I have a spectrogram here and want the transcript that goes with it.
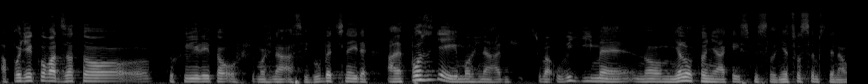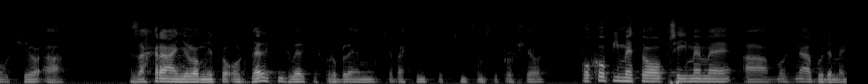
a poděkovat za to v tu chvíli to už možná asi vůbec nejde, ale později možná, když třeba uvidíme, no mělo to nějaký smysl, něco jsem se naučil a zachránilo mě to od velkých, velkých problémů, třeba tím, co, tím jsem si prošel. Pochopíme to, přijmeme a možná budeme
